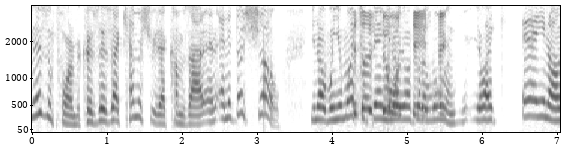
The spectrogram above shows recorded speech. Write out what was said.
it is important because there's that chemistry that comes out, and, and it does show. You know, when you watch It a band, you know on they don't get along. You're like, eh, you know,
